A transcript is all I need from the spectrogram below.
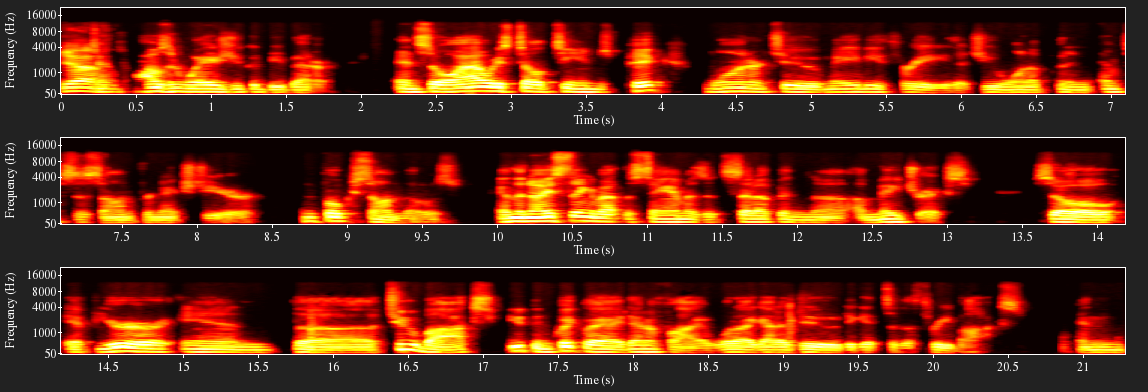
Yeah. 10,000 ways you could be better. And so I always tell teams pick one or two, maybe three that you want to put an emphasis on for next year and focus on those. And the nice thing about the SAM is it's set up in a matrix. So if you're in the two box, you can quickly identify what I got to do to get to the three box and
